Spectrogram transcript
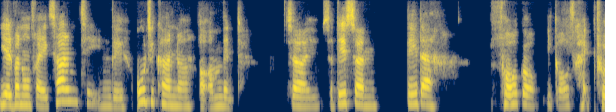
hjælper nogen fra Eriksholm til en ved Oticon og, og omvendt. Så, øh, så det er sådan det, der foregår i grovtræk på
